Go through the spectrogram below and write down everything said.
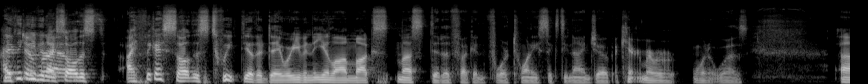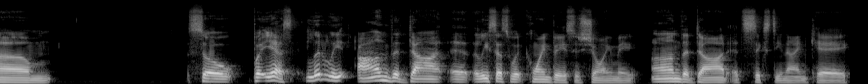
I think even I saw this. I think I saw this tweet the other day where even Elon Musk Musk did a fucking 420 69 joke. I can't remember what it was. Um. So, but yes, literally on the dot. At, at least that's what Coinbase is showing me on the dot at 69k,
